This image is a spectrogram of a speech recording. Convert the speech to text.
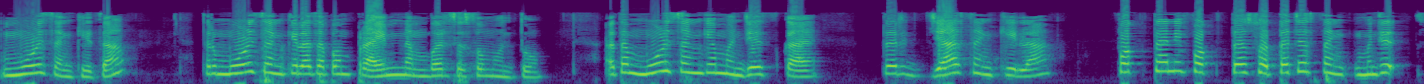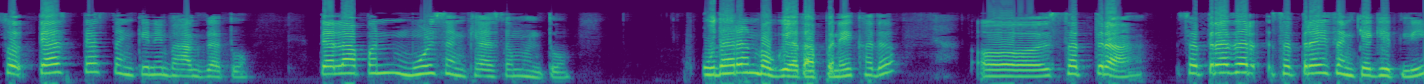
मूळ संख्येचा. तर मूळ संख्येलाच आपण प्राईम नंबर्स असं म्हणतो. आता मूळ संख्या म्हणजेच काय? तर ज्या संख्येला फक्त आणि फक्त स्वतःच्या म्हणजे त्याच त्याच संख्येने भाग जातो त्याला आपण मूळ संख्या असं म्हणतो. उदाहरण बघूयात आपण एखादं. सतरा. सतरा जर सतरा ही संख्या घेतली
